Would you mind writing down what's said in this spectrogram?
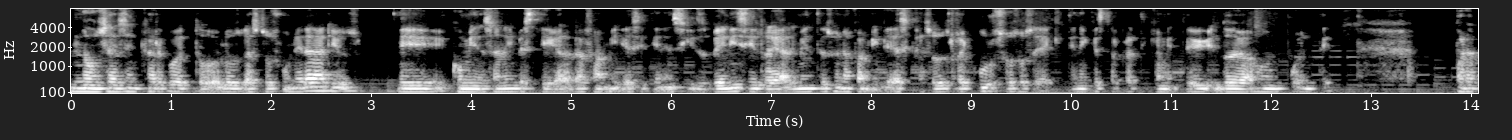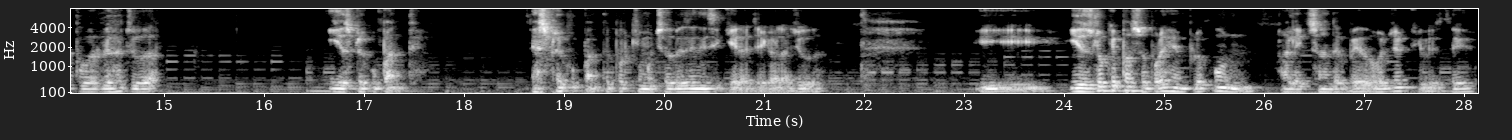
No se hacen cargo de todos los gastos funerarios, eh, comienzan a investigar a la familia si tienen CISBEN y si realmente es una familia de escasos recursos, o sea que tienen que estar prácticamente viviendo debajo de un puente para poderles ayudar. Y es preocupante. Es preocupante porque muchas veces ni siquiera llega la ayuda. Y, y es lo que pasó, por ejemplo, con Alexander Bedoya, que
